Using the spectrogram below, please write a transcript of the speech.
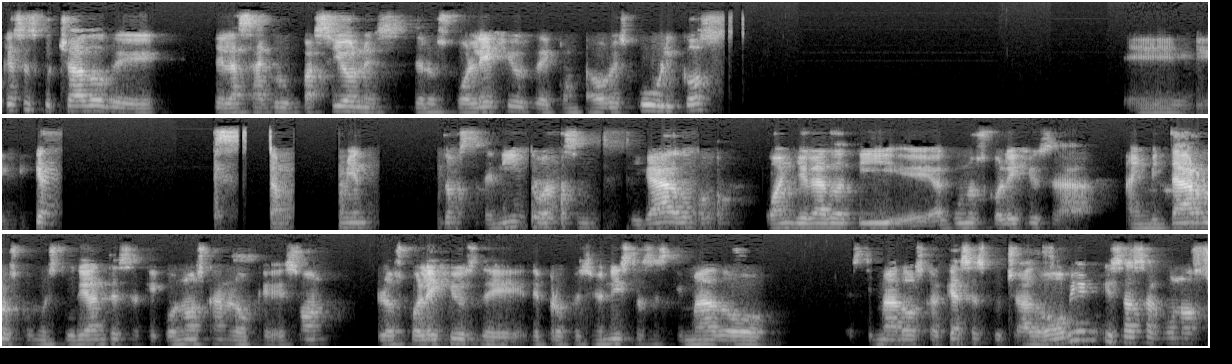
¿qué has escuchado de de las agrupaciones de los colegios de contadores públicos. Eh, ¿Qué has tenido, has investigado o han llegado a ti eh, algunos colegios a, invitarlos como estudiantes a que conozcan lo que son los colegios de, profesionistas, estimado estimado Oscar, ¿qué has escuchado? O bien quizás algunos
